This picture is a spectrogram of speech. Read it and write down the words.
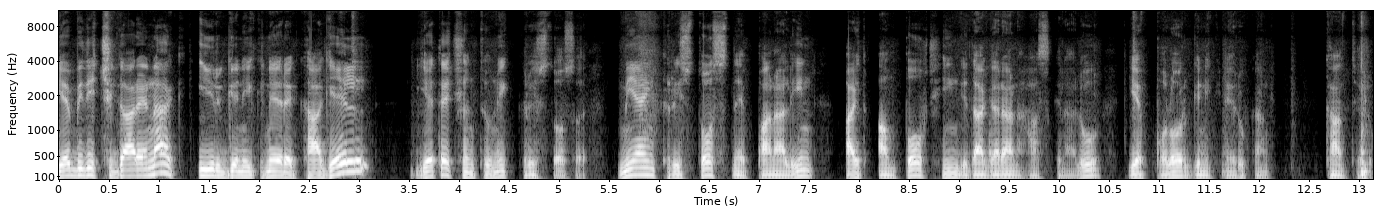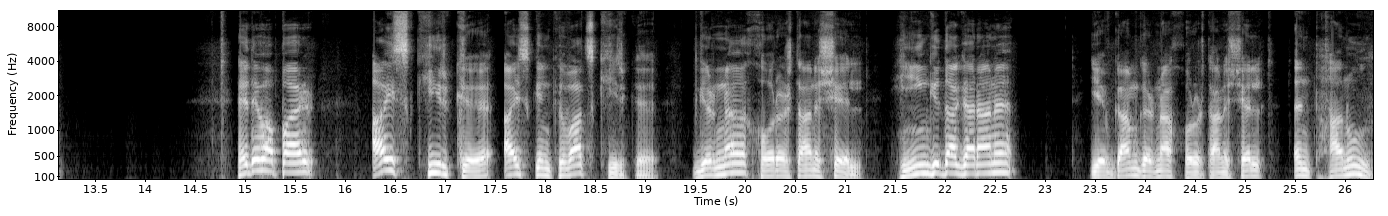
եւ պիտի չգարենակ իր գնիկները քագել, եթե չընդունիք Քրիստոսը։ Միայն Քրիստոսն է բանալին այդ ամբողջ 5 դագարան հասկանալու եւ բոլոր գնիկներու կան կանթելու։ Հետևաբար այս քիրքը, այս կնկված քիրքը գրնա խորհրդանշել 5 դագարանը եւ կամ գրնա խորհրդանշել ընդհանուր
